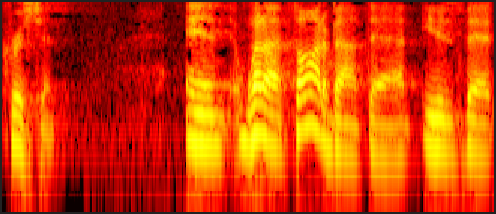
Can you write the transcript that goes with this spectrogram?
Christian? And what I thought about that is that,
